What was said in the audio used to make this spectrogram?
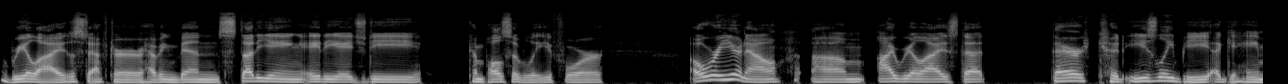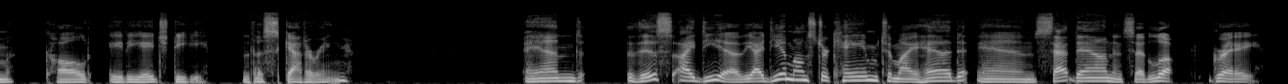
realized after having been studying ADHD compulsively for over a year now, um, I realized that there could easily be a game called ADHD, The Scattering. And this idea, the idea monster came to my head and sat down and said, Look, Gray,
